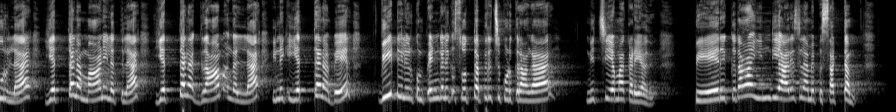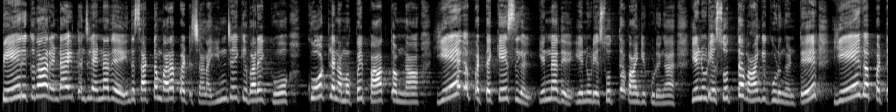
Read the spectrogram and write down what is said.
ஊரில் எத்தனை மாநிலத்தில் எத்தனை கிராமங்களில் இன்னைக்கு எத்தனை பேர் வீட்டில் இருக்கும் பெண்களுக்கு சொத்தை பிரித்து கொடுக்குறாங்க? நிச்சயமாக கிடையாது. பேருக்கு தான் இந்திய அரசியலமைப்பு சட்டம். பேருக்கு தான் ரெண்டாயிரத்தி அஞ்சில் என்னது? இந்த சட்டம் வரப்பட்டுச்சு. ஆனால் இன்றைக்கு வரைக்கும் கோர்ட்டில் நம்ம போய் பார்த்தோம்னா ஏகப்பட்ட கேஸுகள். என்னது? என்னுடைய சொத்தை வாங்கி கொடுங்க. என்னுடைய சொத்தை வாங்கி கொடுங்கன்ட்டு ஏகப்பட்ட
